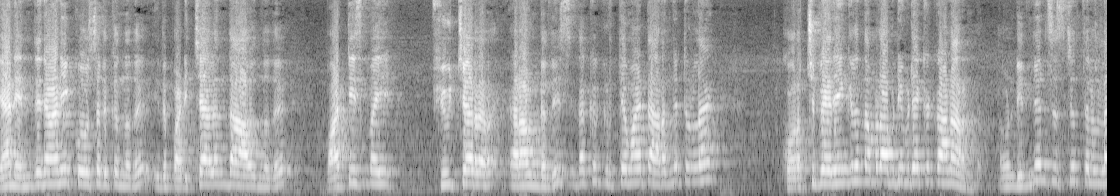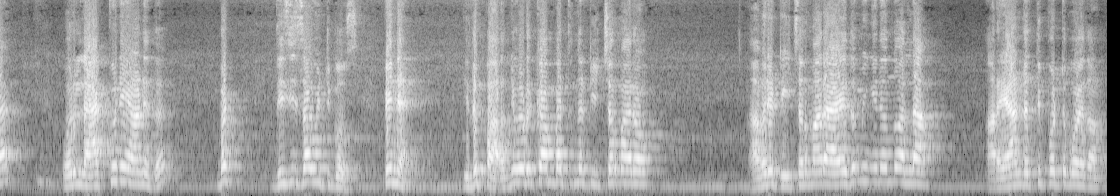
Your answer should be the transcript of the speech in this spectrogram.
ഞാൻ എന്തിനാണ് ഈ കോഴ്സ് എടുക്കുന്നത്? ഇത് പഠിച്ചാൽ എന്താവുന്നത്? What is my future around this ഇതൊക്കെ കൃത്യമായിട്ട് അറിഞ്ഞിട്ടുള്ള കുറച്ച് പേരെങ്കിലും നമ്മൾ അവിടെ ഇവിടെയൊക്കെ കാണാറുണ്ട്. അതുകൊണ്ട് ഇന്ത്യൻ സിസ്റ്റത്തിലുള്ള ഒരു ലാക്കുനയാണിത് but this is how it goes പിന്നെ ഇത് പറഞ്ഞു കൊടുക്കാൻ പറ്റുന്ന ടീച്ചർമാരോ? അവർ ടീച്ചർമാരായതും ഇങ്ങനെയൊന്നും അല്ല. അറിയാണ്ട് എത്തിപ്പെട്ടു പോയതാണ്.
